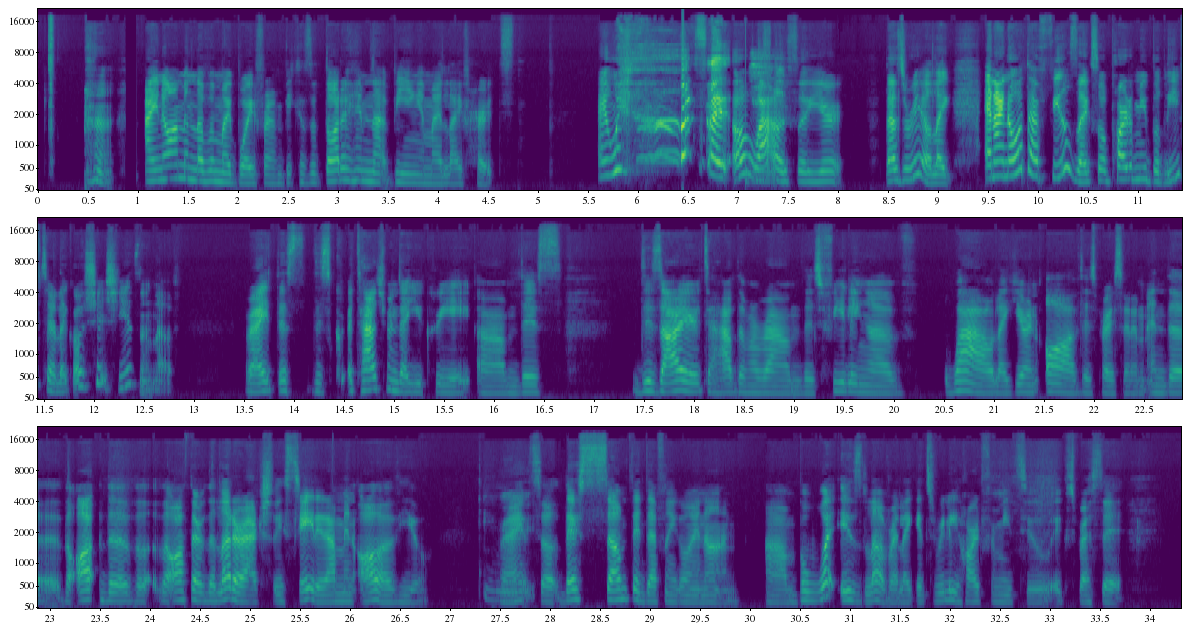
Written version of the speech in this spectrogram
I know I'm in love with my boyfriend because the thought of him not being in my life hurts. And we said, Oh wow, so you're that's real. Like and I know what that feels like. So part of me believes her, like, oh shit, she is in love. Right? This this attachment that you create, um, this desire to have them around, this feeling of wow, like you're in awe of this person. And, and the, the the the the author of the letter actually stated, I'm in awe of you. Right. right? So there's something definitely going on. Um, but what is love, right? Like it's really hard for me to express it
